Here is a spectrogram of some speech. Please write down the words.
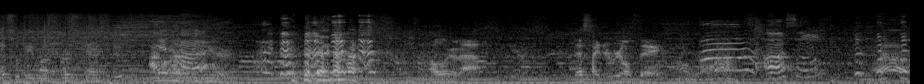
This will be my first tattoo. I don't have it either. oh, look at that. That's like the real thing. Oh, wow. Awesome. Wow.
